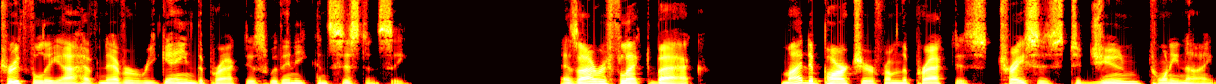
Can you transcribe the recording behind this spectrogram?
Truthfully, I have never regained the practice with any consistency. As I reflect back, my departure from the practice traces to June 29th,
